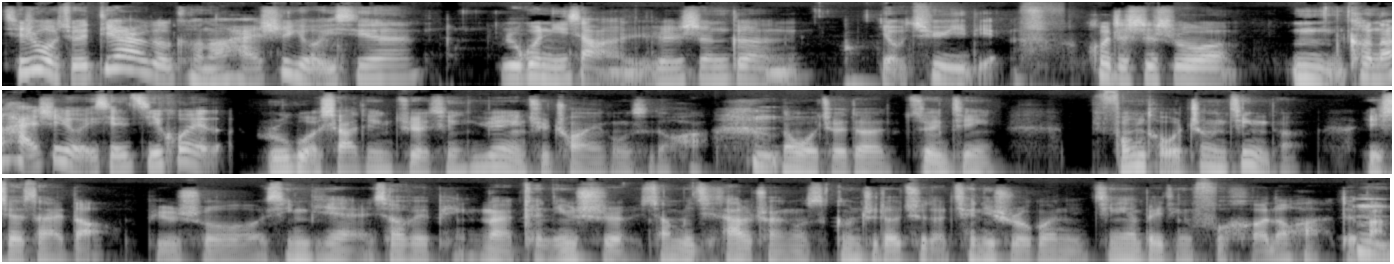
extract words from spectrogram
其实我觉得第二个可能还是有一些，如果你想人生更有趣一点，或者是说，嗯，可能还是有一些机会的。如果下定决心愿意去创业公司的话，那我觉得最近风头正劲的一些赛道，比如说芯片、消费品，那肯定是相比其他的创业公司更值得去的。前提是如果你经验背景符合的话，对吧？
